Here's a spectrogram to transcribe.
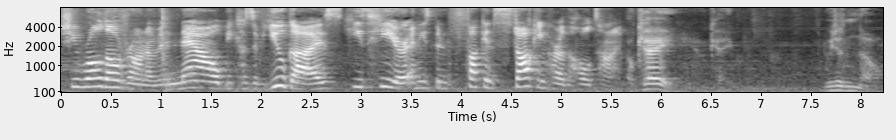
She rolled over on him, and now, because of you guys, he's here and he's been fucking stalking her the whole time. Okay, okay. We didn't know.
